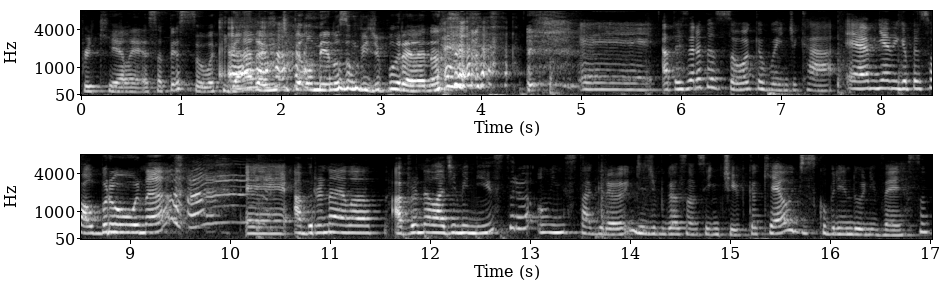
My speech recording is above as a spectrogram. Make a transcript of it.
porque ela é essa pessoa que garante pelo menos um vídeo por ano. É, a terceira pessoa que eu vou indicar é a minha amiga pessoal Bruna. É, a Bruna, ela, a Bruna, ela administra um Instagram de divulgação científica que é o Descobrindo o Universo.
